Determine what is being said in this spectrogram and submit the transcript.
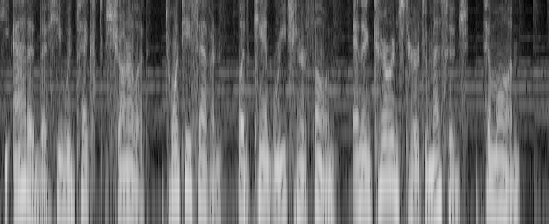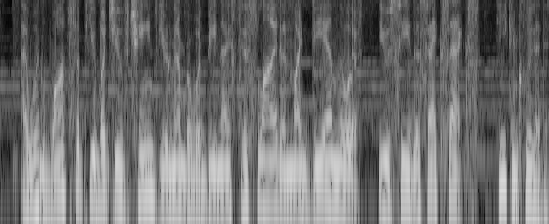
He added that he would text Charlotte, 27, but can't reach her phone, and encouraged her to message him on. I would WhatsApp you but you've changed your number would be nice to slide in my DM though if you see this XX he concluded.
